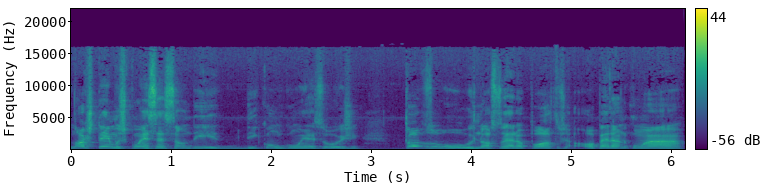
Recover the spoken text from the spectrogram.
Nós temos, com exceção de, de Congonhas hoje, todos os nossos aeroportos operando com a,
